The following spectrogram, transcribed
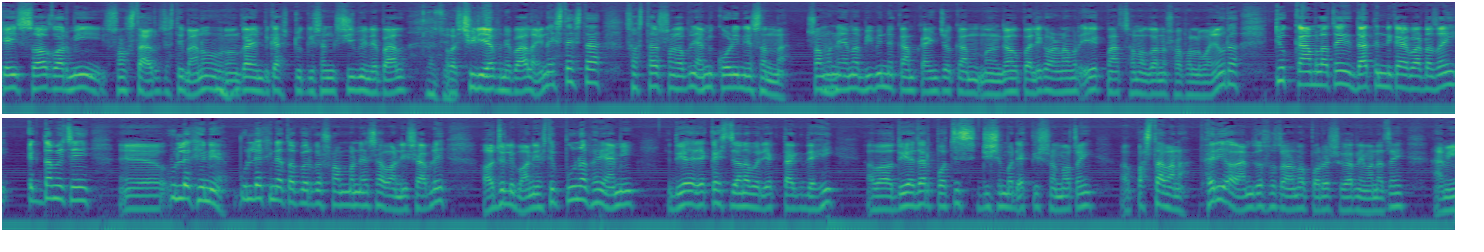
केही सहकर्मी संस्थाहरू जस्तै भनौँ ग्रामीण विकास टुकी सङ्घ सिबी नेपाल सिडिएफ नेपाल होइन यस्ता यस्ता संस्थाहरूसँग पनि हामी कोअर्डिनेसनमा समन्वयमा विभिन्न काम काइन्छ काम गाउँपालिका वडा नम्बर एक पाँच छमा गर्न सफल भयौँ र त्यो कामलाई चाहिँ दातिर निकायबाट चाहिँ एकदम एकदमै चाहिँ उल्लेखनीय उल्लेखनीय तपाईँहरूको समन्वय छ भन्ने हिसाबले हजुरले भने जस्तै पुनः फेरि हामी दुई हजार एक्काइस जनवरी एक तारिकदेखि अब दुई हजार पच्चिस डिसेम्बर एकतिससम्म चाहिँ प्रस्तावना फेरि हामी दोस्रो चरणमा प्रवेश गर्ने भनेर चाहिँ हामी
